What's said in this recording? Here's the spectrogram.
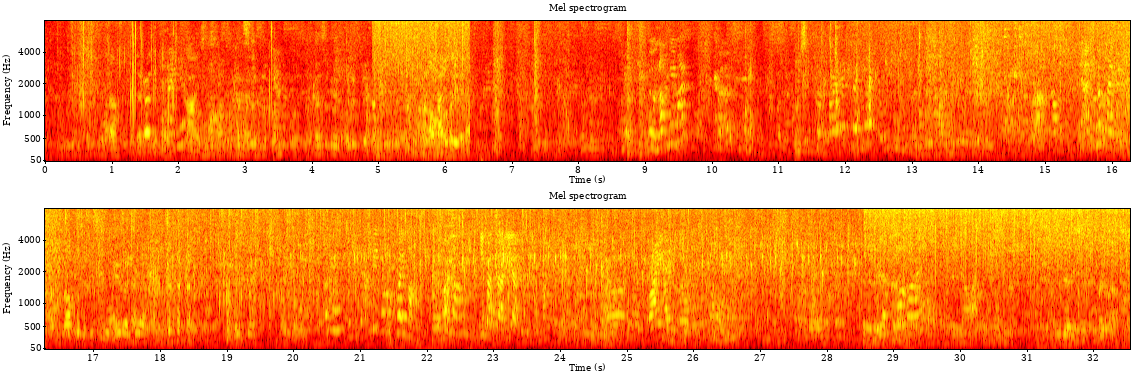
Oder Rademol. So, noch jemand? Grüß. Ja, also noch Zato da bi si uvedan je. Thank.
